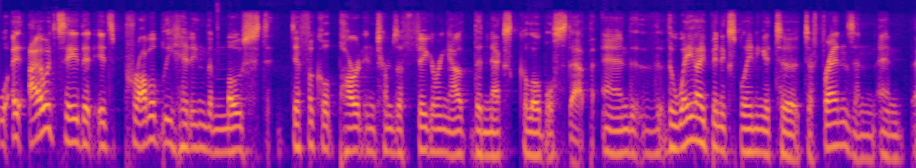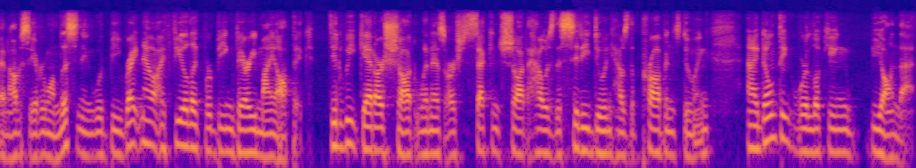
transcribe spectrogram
Well, I, I would say that it's probably hitting the most difficult part in terms of figuring out the next global step. And the, the way I've been explaining it to to friends and and and obviously everyone listening would be right now I feel like we're being very myopic. Did we get our shot? When is our second shot? How is the city doing? How's the province doing? And I don't think we're looking beyond that.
